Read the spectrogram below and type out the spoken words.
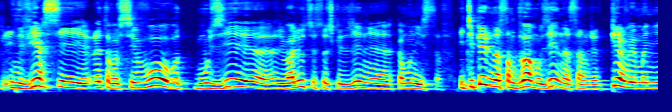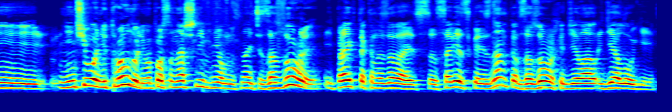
инверсии этого всего вот музея революции с точки зрения коммунистов. И теперь у нас там два музея, на самом деле. Первый мы не, ничего не тронули, мы просто нашли в нем, знаете, зазоры, и проект так и называется «Советская изнанка в зазорах идеологии».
